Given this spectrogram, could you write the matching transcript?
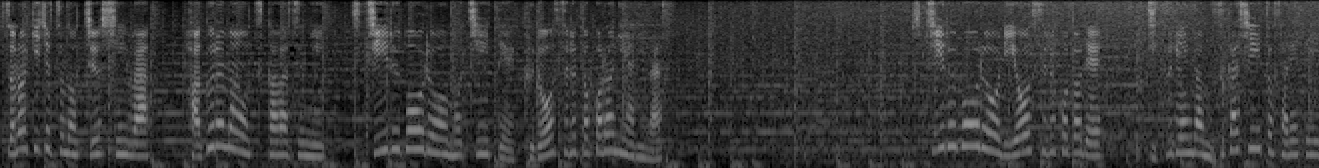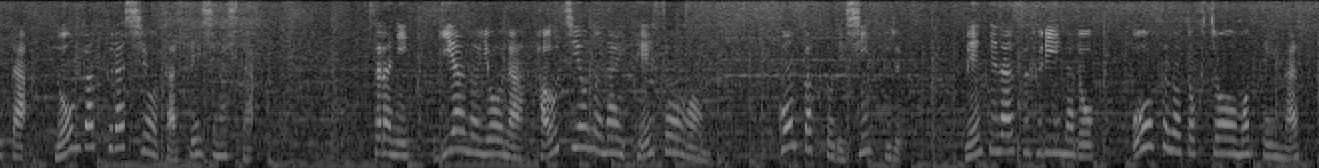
その技術の中心は歯車を使わずにスチールボールを用いて駆動するところにあります。スチールボールを利用することで実現が難しいとされていたノンバックラッシュを達成しました。さらにギアのようなハウチ音のない低騒音コンパクトでシンプルメンテナンスフリーなど多くの特徴を持っています。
